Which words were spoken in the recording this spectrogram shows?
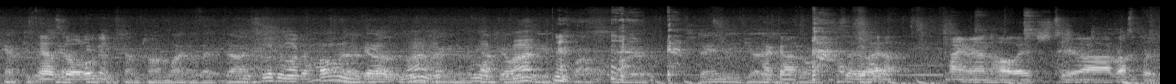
captured How's it all looking? Sometime later that day. It's looking like a hole in the go at the moment. I might go home. Stanley Joe. Back up. See you later. Hang around the whole edge to uh, rust proof.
